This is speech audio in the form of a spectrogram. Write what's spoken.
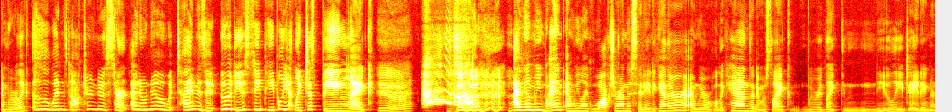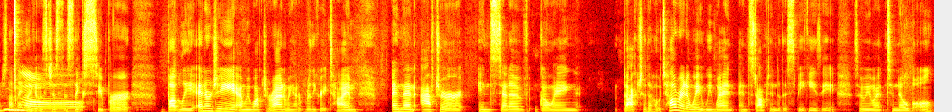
and we were like, "Oh, when's Nocturne to start? I don't know. What time is it? Ooh, do you see people yet?" Like just being like Yeah. ah! and then we went and we like walked around the city together and we were holding hands and it was like we were like newly dating or something like it was just this like super bubbly energy and we walked around and we had a really great time and then after instead of going back to the hotel right away we went and stopped into the speakeasy so we went to noble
